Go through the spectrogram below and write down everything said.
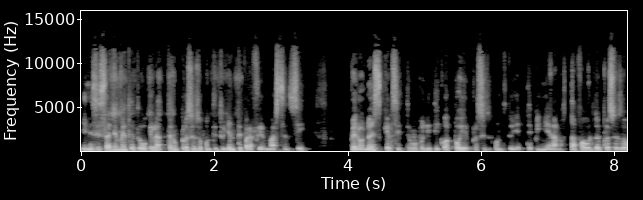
y necesariamente tuvo que lanzar un proceso constituyente para firmarse en sí. Pero no es que el sistema político apoye el proceso constituyente. Piñera no está a favor del proceso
